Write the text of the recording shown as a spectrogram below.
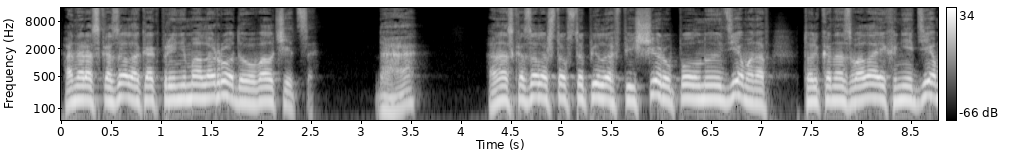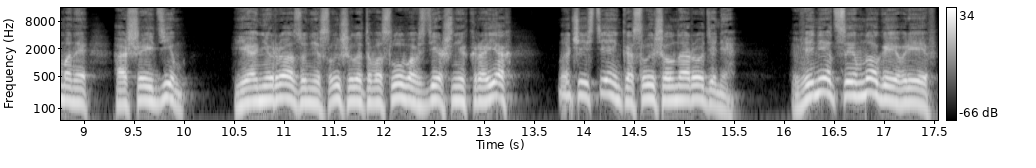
она рассказала, как принимала роды у волчицы?» «Да». Она сказала, что вступила в пещеру, полную демонов, только назвала их не демоны, а шейдим. Я ни разу не слышал этого слова в здешних краях, но частенько слышал на родине. В Венеции много евреев,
